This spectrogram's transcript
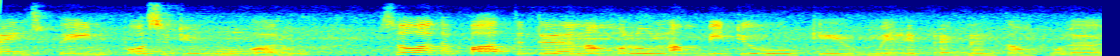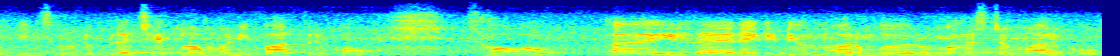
டைம்ஸ் பெயின் பாசிட்டிவும் வரும். ஸோ அதை பார்த்துட்டு நம்மளும் நம்பிட்டு ஓகே உண்மையிலே ப்ரெக்னென்ட் தான் போல் அப்படின்னு சொல்லிட்டு ப்ளட் செக்லாம் பண்ணி பார்த்துருக்கோம். ஸோ இல்லை நெகட்டிவ்னு வரும்போது ரொம்ப கஷ்டமாக இருக்கும்.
